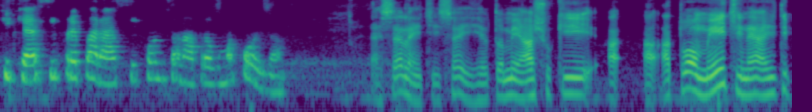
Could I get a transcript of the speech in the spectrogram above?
que quer se preparar, se condicionar para alguma coisa. Excelente, isso aí. Eu também acho que a, a, atualmente, né, a gente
